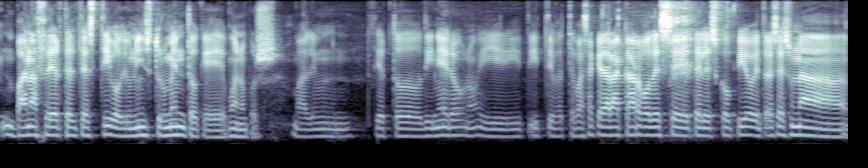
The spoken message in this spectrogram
van a cederte el testigo de un instrumento que, bueno, pues vale un cierto dinero ¿no? y, te, vas a quedar a cargo de ese telescopio, entonces es una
